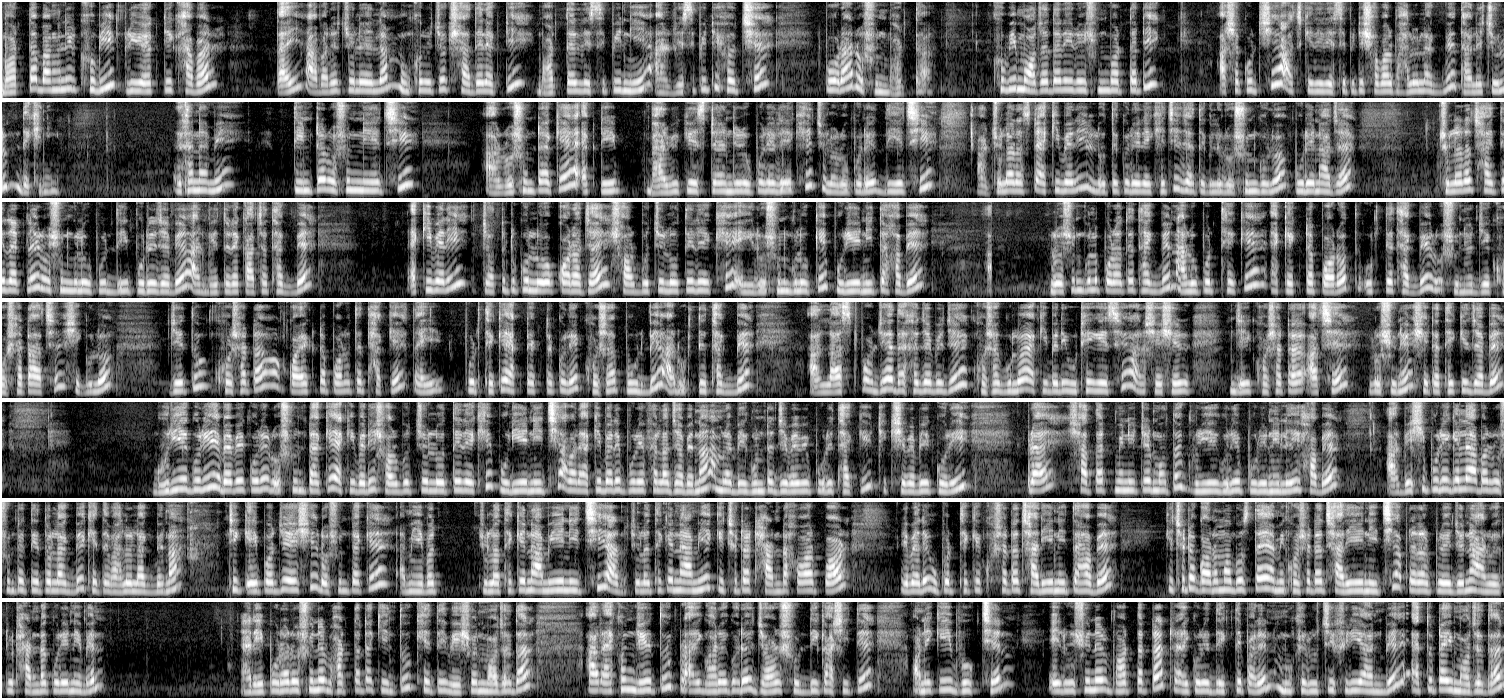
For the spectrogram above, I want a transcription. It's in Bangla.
ভর্তা বাঙালির খুবই প্রিয় একটি খাবার। তাই আবারও চলে এলাম মুখরোচক স্বাদের একটি ভর্তার রেসিপি নিয়ে। আর রেসিপিটি হচ্ছে পোড়া রসুন ভর্তা। খুবই মজাদার এই রসুন ভর্তাটি। আশা করছি আজকের এই রেসিপিটি সবার ভালো লাগবে। তাহলে চলুন দেখে নিই। এখানে আমি তিনটা রসুন নিয়েছি। আর রসুনটাকে একটি ভার্বিকিউ স্ট্যান্ডের উপরে রেখে চুলার উপরে দিয়েছি। আর চুলা রাসটা একেবারেই লোতে করে রেখেছি যাতে করে রসুনগুলো পুড়ে না যায়। চুলাটা ছাইতে রাখলে রসুনগুলো উপর দিয়ে পুড়ে যাবে আর ভেতরে কাঁচা থাকবে। একেবারেই যতটুকু লো করা যায় সর্বোচ্চ লোতে রেখে এই রসুনগুলোকে পুড়িয়ে নিতে হবে। রসুনগুলো পোড়াতে থাকবেন আর উপর থেকে এক একটা পরত উঠতে থাকবে। রসুনের যে খোসাটা আছে সেগুলো, যেহেতু খোসাটা কয়েকটা পরতে থাকে, তাই উপর থেকে একটা একটা করে খোসা পুড়বে আর উঠতে থাকবে। আর লাস্ট পর্যায়ে দেখা যাবে যে খোসাগুলো একেবারেই উঠে গেছে আর শেষের যে খোসাটা আছে রসুনের, সেটা থেকে যাবে। ঘুরিয়ে ঘুরিয়ে এভাবে করে রসুনটাকে একেবারে সর্বোচ্চ লোতে রেখে পুড়িয়ে নিচ্ছি। আবার একেবারে পুড়ে ফেলা যাবে না। আমরা বেগুনটা যেভাবে পুড়ে থাকি, ঠিক সেভাবে করেই প্রায় সাত আট মিনিটের মতো ঘুরিয়ে ঘুরিয়ে পুড়ে নিলেই হবে। আর বেশি পুড়ে গেলে আবার রসুনটা তেতো লাগবে, খেতে ভালো লাগবে না। ঠিক এই পর্যায়ে এসে রসুনটাকে আমি এবার চুলা থেকে নামিয়ে নিচ্ছি আর চুলা থেকে নামিয়ে কিছুটা ঠান্ডা হওয়ার পর এবারে উপর থেকে খোসাটা ছাড়িয়ে নিতে হবে। কিছুটা গরম অবস্থায় আমি খোসাটা ছাড়িয়ে নিচ্ছি। আপনারা প্রয়োজনে আরও একটু ঠান্ডা করে নেবেন। আর এই পোড়া রসুনের ভর্তাটা কিন্তু খেতে ভীষণ মজাদার। আর এখন যেহেতু প্রায় ঘরে ঘরে জ্বর, সর্দি, কাশিতে অনেকেই ভুগছেন, এই রসুনের ভর্তাটা ট্রাই করে দেখতে পারেন। মুখে রুচি ফিরিয়ে আনবে, এতটাই মজাদার।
